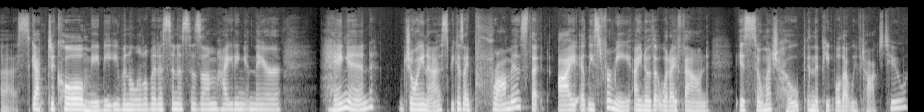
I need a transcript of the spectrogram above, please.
uh, skeptical, maybe even a little bit of cynicism hiding in there, hang in join us because I promise that I, at least for me, I know that what I found is so much hope in the people that we've talked to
